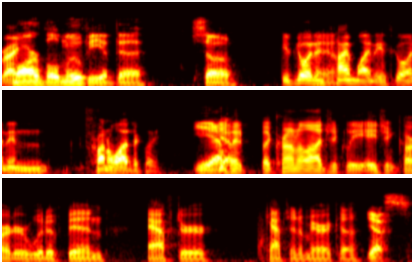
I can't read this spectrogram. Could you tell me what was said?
Right. Marvel movie of the. So he's going in Yeah. timeline. He's going in chronologically. yeah, Yeah. But but chronologically, Agent Carter would have been after Captain America. Yes.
